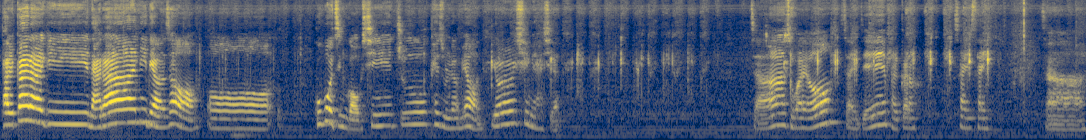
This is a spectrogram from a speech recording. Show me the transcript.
발가락이 나란히 되어서 어, 굽어진 거 없이 쭉 해주려면 열심히 하셔야 돼요. 자, 좋아요. 자, 이제 발가락 사이사이. 자,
